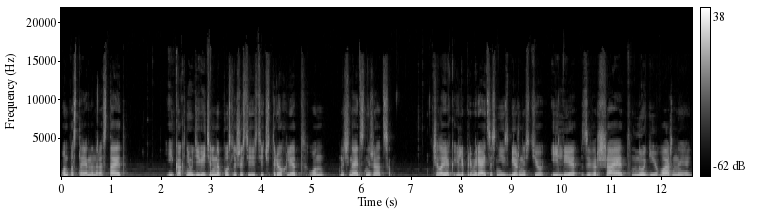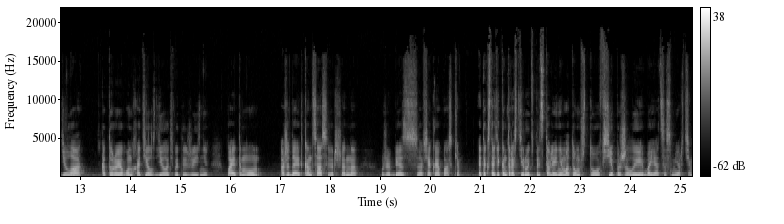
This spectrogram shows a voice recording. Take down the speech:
он постоянно нарастает. И, как ни удивительно, после 64 лет он начинает снижаться – человек или примиряется с неизбежностью, или завершает многие важные дела, которые он хотел сделать в этой жизни, поэтому ожидает конца совершенно уже без всякой опаски. Это, кстати, контрастирует с представлением о том, что все пожилые боятся смерти.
